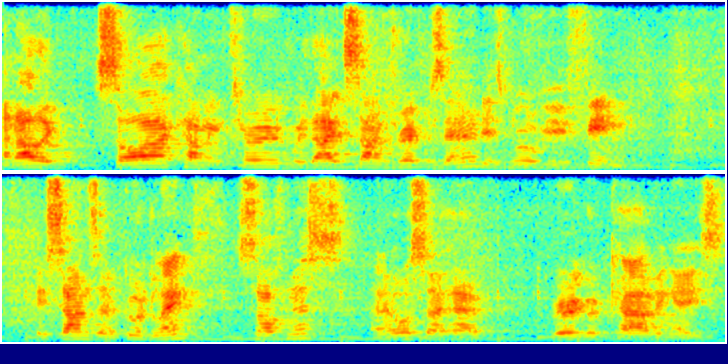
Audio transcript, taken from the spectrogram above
Another sire coming through with eight sons represented is Willview Finn. His sons have good length, softness, and also have very good calving ease.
